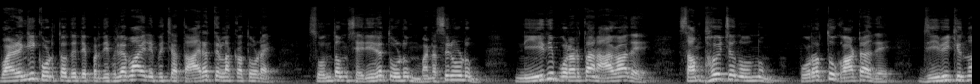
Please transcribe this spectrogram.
വഴങ്ങിക്കൊടുത്തതിന്റെ പ്രതിഫലമായി ലഭിച്ച താരത്തിളക്കത്തോടെ സ്വന്തം ശരീരത്തോടും മനസ്സിനോടും നീതി പുലർത്താനാകാതെ സംഭവിച്ചതൊന്നും പുറത്തു കാട്ടാതെ ജീവിക്കുന്ന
